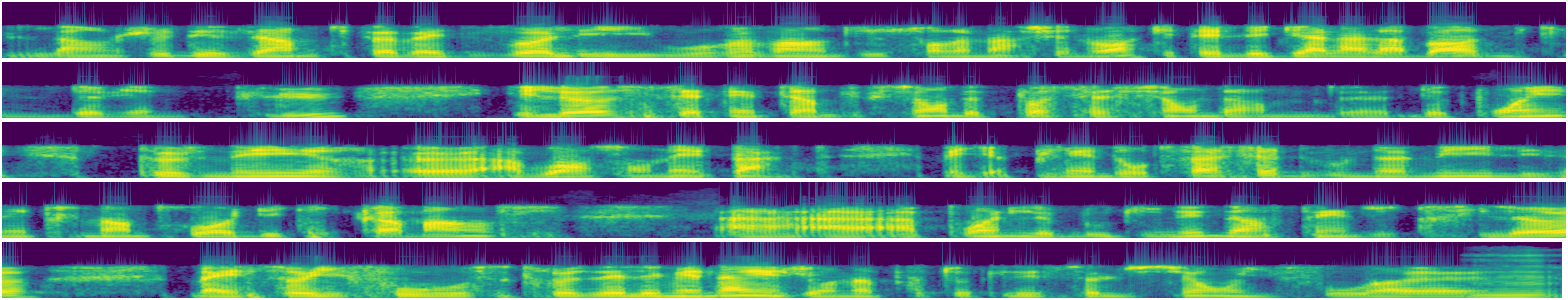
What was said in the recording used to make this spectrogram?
l'enjeu des armes qui peuvent être volées ou revendues sur le marché noir, qui étaient légales à la base, mais qui ne deviennent plus. Et là, cette interdiction de possession d'armes de, poing peut venir euh, avoir son impact. Mais il y a plein d'autres facettes. Vous nommez les imprimantes 3D qui commencent à, poindre le bout du nez dans cette industrie-là. Ben ça, il faut se creuser les méninges. On n'a pas toutes les solutions. Il faut euh, mm.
